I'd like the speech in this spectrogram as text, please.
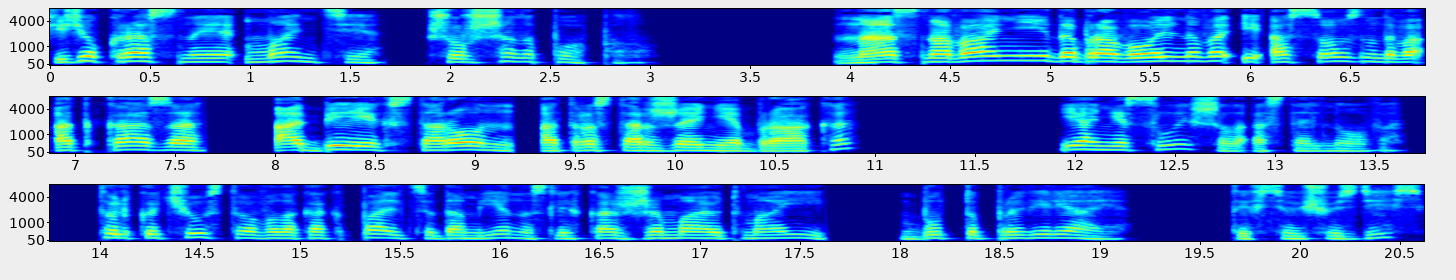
Ее красная мантия шуршала по полу. На основании добровольного и осознанного отказа обеих сторон от расторжения брака я не слышала остального, только чувствовала, как пальцы Дамьена слегка сжимают мои, будто проверяя. «Ты все еще здесь?»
